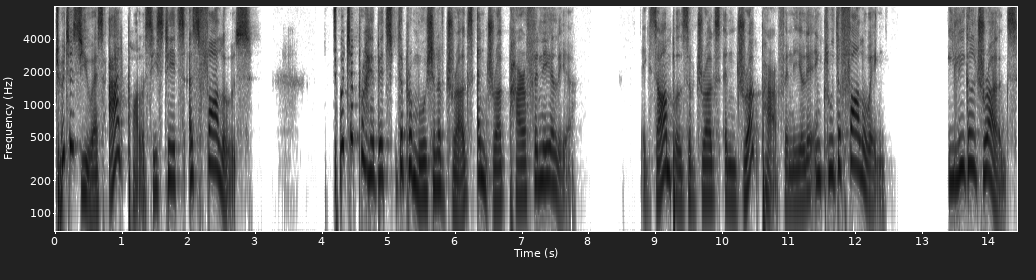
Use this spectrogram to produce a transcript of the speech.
Twitter's US ad policy states as follows Twitter prohibits the promotion of drugs and drug paraphernalia. Examples of drugs and drug paraphernalia include the following illegal drugs,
